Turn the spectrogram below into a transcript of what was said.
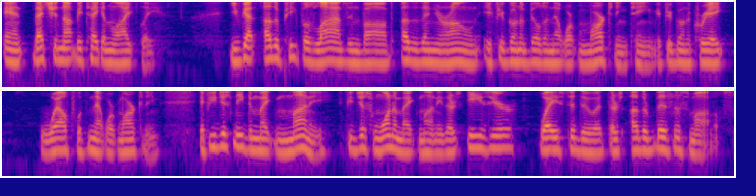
and that should not be taken lightly. You've got other people's lives involved other than your own if you're going to build a network marketing team, if you're going to create wealth with network marketing. If you just need to make money, if you just want to make money, there's easier ways to do it. There's other business models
